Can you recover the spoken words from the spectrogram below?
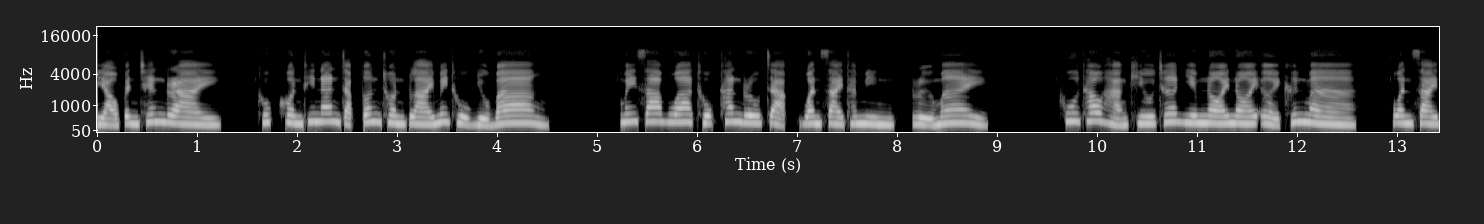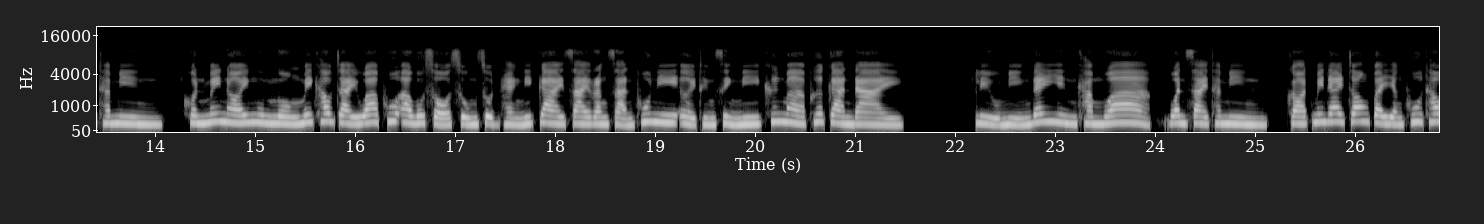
เหยาเป็นเช่นไร ทุกคนที่นั่นจับต้นชนปลายไม่ถูกอยู่บ้าง ไม่ทราบว่าทุกท่านรู้จักวันไซทมิน หรือไม่ ผู้เท่าหางคิ้วเชิดยิ้มน้อยๆเอ่ยขึ้นมา วันไซทมินคนไม่น้อยงุนงงไม่เข้าใจว่าผู้อาวุโสสูงสุดแห่งนิกายไซรังสรรค์ผู้นี้เอ่ยถึงสิ่งนี้ขึ้นมาเพื่อการใด หลิวหมิงได้ยินคำว่า วันไซทมิน กอดไม่ได้จ้องไปยังผู้เท่า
